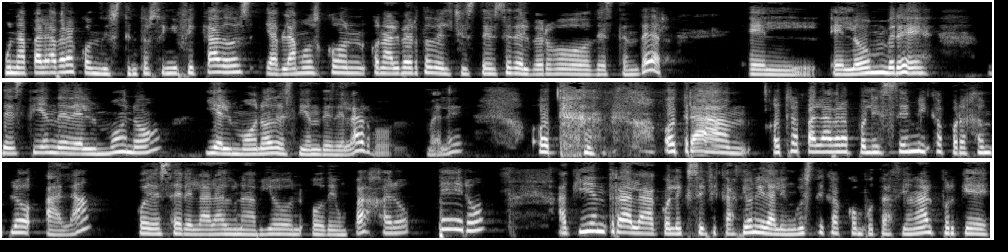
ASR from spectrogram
una palabra con distintos significados y hablamos con, Alberto del chiste ese del verbo descender. El hombre desciende del mono y el mono desciende del árbol, ¿vale? Otra, otra, otra palabra polisémica, por ejemplo, ala, puede ser el ala de un avión o de un pájaro, pero aquí entra la colexificación y la lingüística computacional porque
